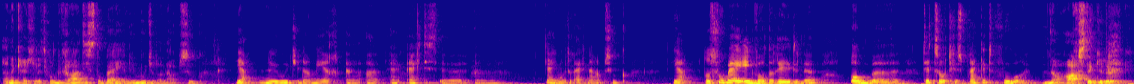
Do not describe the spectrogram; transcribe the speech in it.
En dan kreeg je het gewoon gratis erbij en nu moet je er naar op zoek. Ja, nu moet je daar meer uh, uh, echt, uh, ja, je moet er echt naar op zoek. Ja, dat is voor mij een van de redenen om dit soort gesprekken te voeren. Nou, hartstikke leuk.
